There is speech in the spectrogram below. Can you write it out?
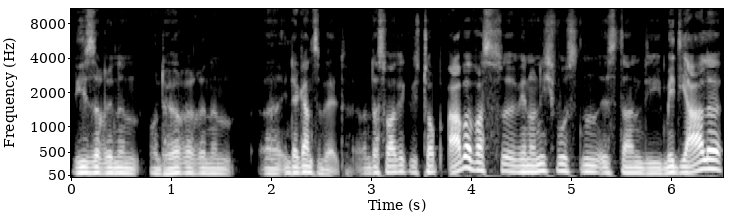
Leserinnen und Hörerinnen äh, in der ganzen Welt. Und das war wirklich top. Aber was äh, wir noch nicht wussten, ist dann die mediale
